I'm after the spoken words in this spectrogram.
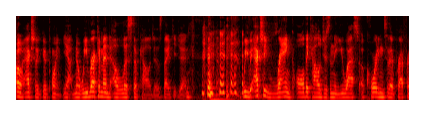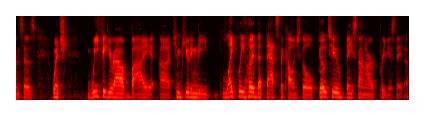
Oh, actually, good point. Yeah, no, we recommend a list of colleges. Thank you, Jen. we actually rank all the colleges in the U.S. according to their preferences, which we figure out by uh, computing the likelihood that that's the college they'll go to based on our previous data.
